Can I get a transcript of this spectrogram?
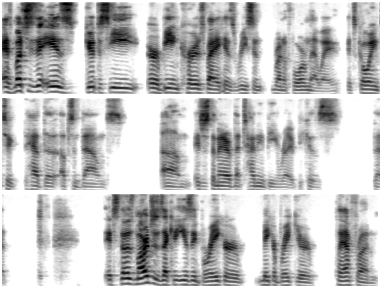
as much as it is good to see or be encouraged by his recent run of form that way it's going to have the ups and downs um it's just a matter of that timing being right because that it's those margins that can easily break or make or break your playoff run,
